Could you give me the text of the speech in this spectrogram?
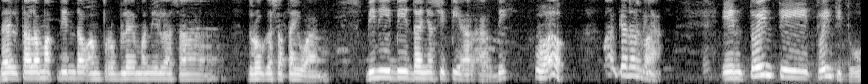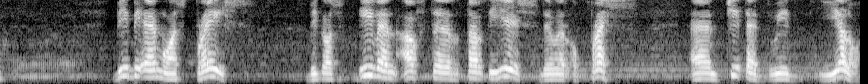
dahil talamak din daw ang problema nila sa droga sa Taiwan. Binibida niya si PRRD. Wow! Mga ganun ba? In 2022, BBM was praised because even after 30 years, they were oppressed and cheated with yellow.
